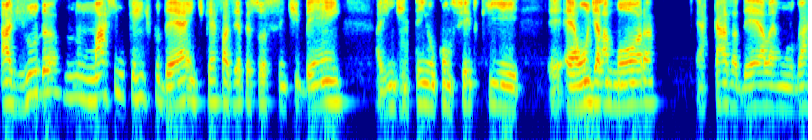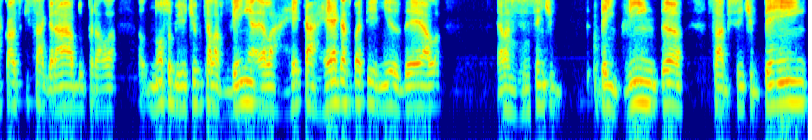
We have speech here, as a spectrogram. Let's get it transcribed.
ajuda no máximo que a gente puder, a gente quer fazer a pessoa se sentir bem, a gente hum. tem o conceito que é, é onde ela mora, é a casa dela, é um lugar quase que sagrado para ela. Nosso objetivo é que ela venha, ela recarrega as baterias dela, ela uhum. se sente bem-vinda, sabe, se sente bem,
